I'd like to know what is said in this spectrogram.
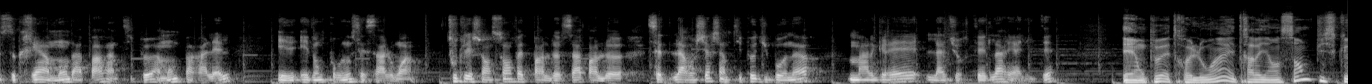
se créer un monde à part, un petit peu, un monde parallèle. Et, donc pour nous, c'est ça loin toutes les chansons en fait parlent de ça, parlent de cette, la recherche un petit peu du bonheur malgré la dureté de la réalité. Et on peut être loin et travailler ensemble puisque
